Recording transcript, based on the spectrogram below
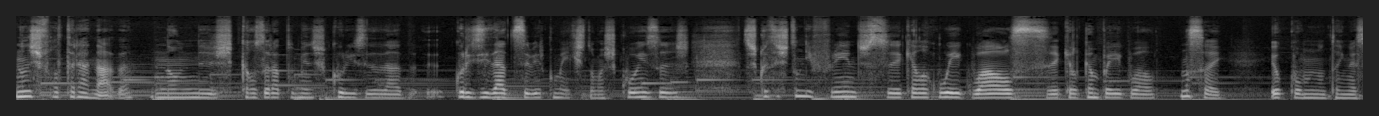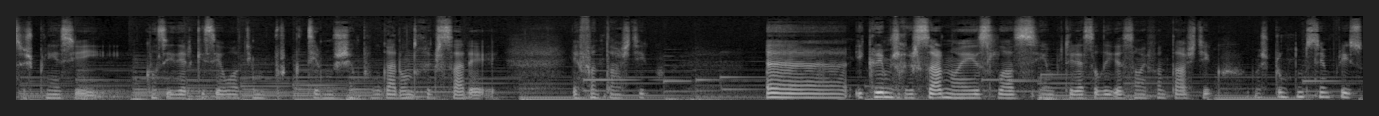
não lhes faltará nada, não lhes causará pelo menos curiosidade, curiosidade de saber como é que estão as coisas, se as coisas estão diferentes, se aquela rua é igual, se aquele campo é igual, não sei. Eu, como não tenho essa experiência e considero que isso é ótimo, porque termos sempre um lugar onde regressar é, é fantástico. Uh, e queremos regressar, não é? Esse lado sempre, ter essa ligação é fantástico, mas pergunto-me sempre isso.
